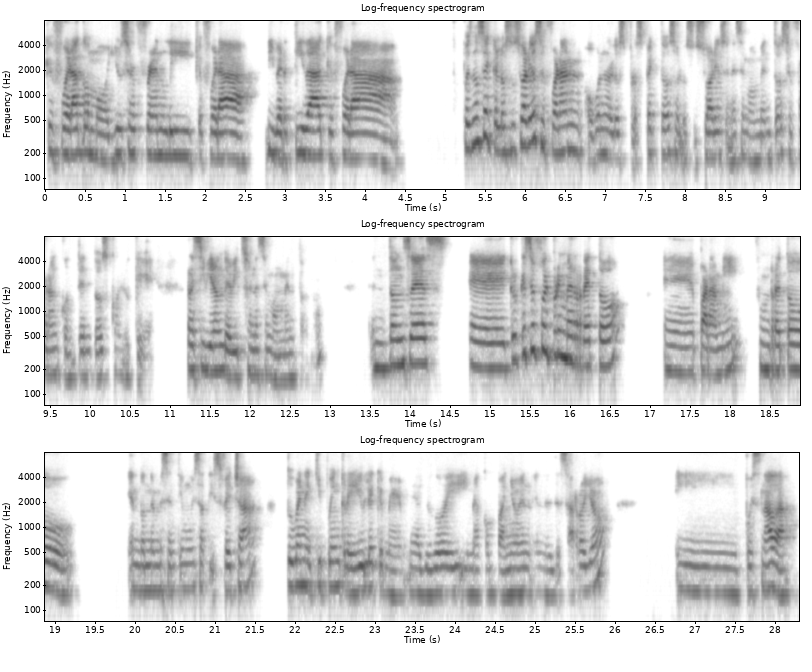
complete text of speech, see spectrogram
que fuera como user friendly, que fuera divertida, que fuera, pues no sé, que los usuarios se fueran, o bueno, los prospectos o los usuarios en ese momento se fueran contentos con lo que recibieron de Bitso en ese momento, ¿no? Entonces, eh, creo que ese fue el primer reto eh, para mí, fue un reto en donde me sentí muy satisfecha tuve un equipo increíble que me, me ayudó y, me acompañó en, en, el desarrollo. Y pues nada.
